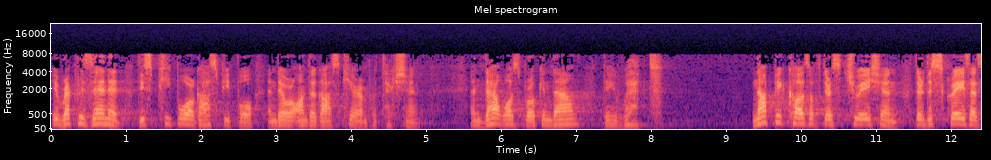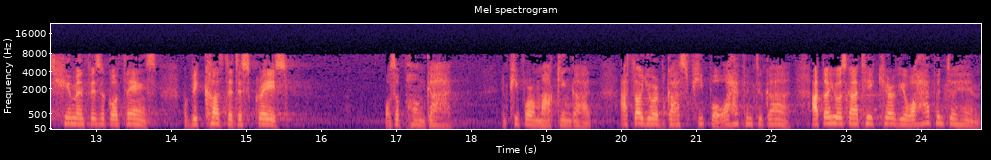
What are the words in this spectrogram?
It represented these people are God's people and they were under God's care and protection. And that was broken down. They wept. Not because of their situation, their disgrace as human physical things, but because the disgrace was upon God. And people were mocking God. I thought you were God's people. What happened to God? I thought He was going to take care of you. What happened to Him?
